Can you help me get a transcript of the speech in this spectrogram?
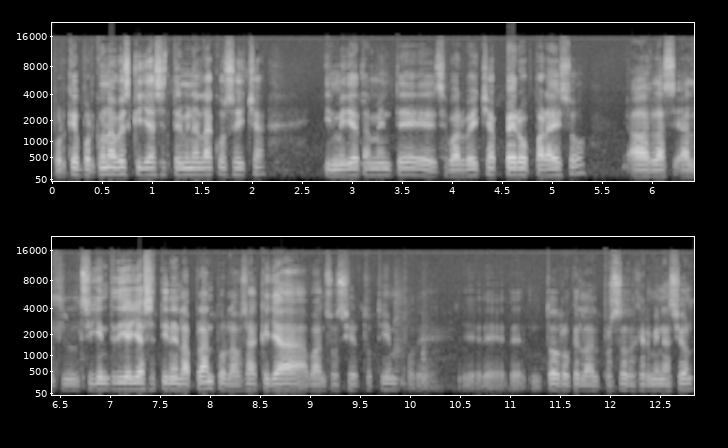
¿por qué? Porque una vez que ya se termina la cosecha, inmediatamente se barbecha, pero para eso al siguiente día ya se tiene la plántula, o sea que ya avanzó cierto tiempo de, todo lo que es el proceso de germinación,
